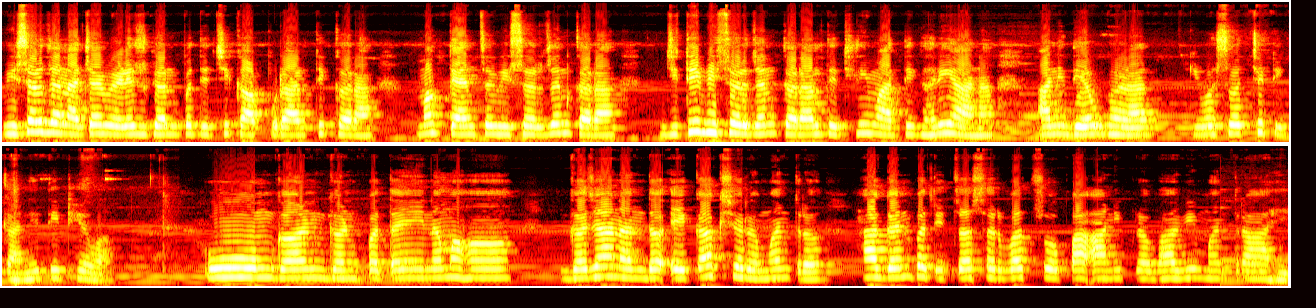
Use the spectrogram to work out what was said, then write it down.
विसर्जनाच्या वेळेस गणपतीची कापूर आरती करा. मग त्यांचं विसर्जन करा. जिथे विसर्जन कराल तिथली माती घरी आणा आणि देवघरात किंवा स्वच्छ ठिकाणी ती ठेवा. ओम गण गणपतय नमः. गजानंद एकाक्षर मंत्र हा गणपतीचा सर्वात सोपा आणि प्रभावी मंत्र आहे.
